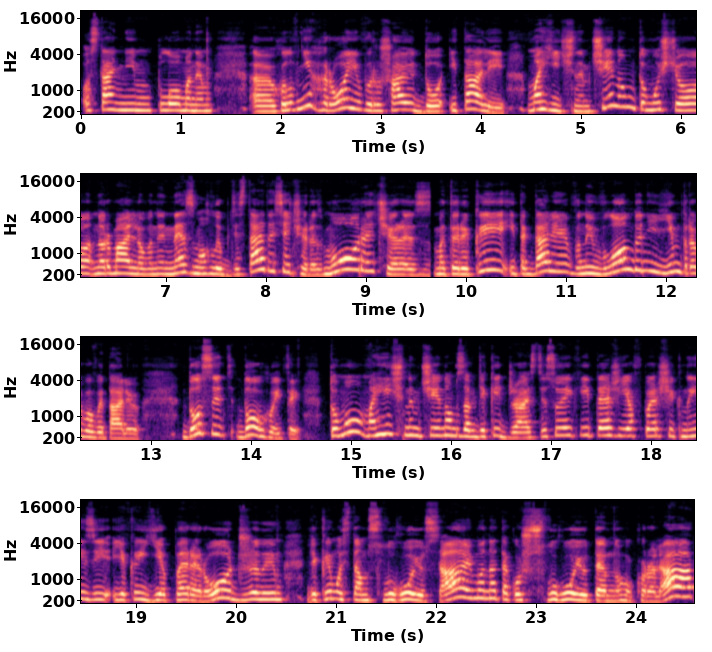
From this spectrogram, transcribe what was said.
Останнім пломенем е, головні герої вирушають до Італії магічним чином, тому що нормально вони не змогли б дістатися через море, через материки і так далі. Вони в Лондоні, їм треба в Італію. Досить довго йти. Тому магічним чином, завдяки Джастісу, який теж є в першій книзі, який є переродженим, якимось там слугою Саймона, також слугою темного короля,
